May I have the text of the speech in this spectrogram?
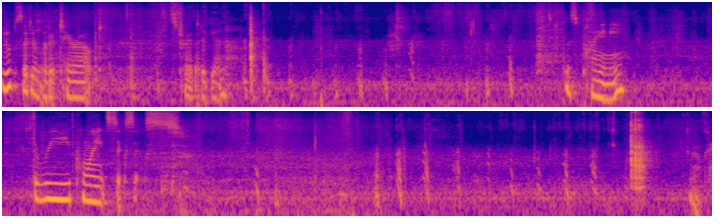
Oops, I didn't let it tare out. Let's try that again. This Piney. 3.66. Okay.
